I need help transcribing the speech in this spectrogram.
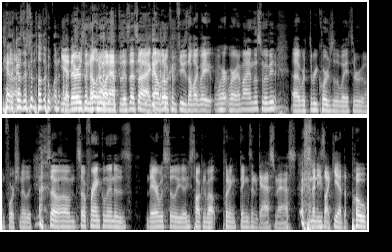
yeah, because there's another one. Yeah, there is another one after this. That's why I got a little confused. I'm like, wait, where, where am I in this movie? Uh, we're three quarters of the way through, unfortunately. So, um, so Franklin is there with Celia. He's talking about putting things in gas masks, and then he's like, yeah, the Pope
